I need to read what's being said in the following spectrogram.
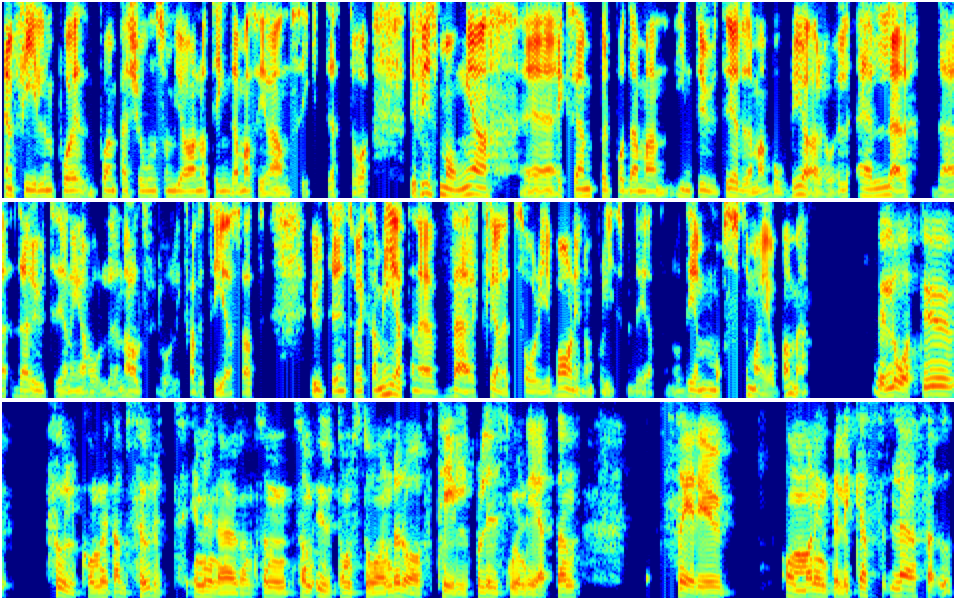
en film på, på en person som gör någonting där man ser ansiktet. Och det finns många eh, exempel på där man inte utreder där man borde göra, eller, eller där, där utredningar håller en alltför dålig kvalitet. Så att utredningsverksamheten är verkligen ett sorgebarn inom Polismyndigheten och det måste man jobba med. Det låter ju fullkomligt absurt i mina ögon. Som, som utomstående då till Polismyndigheten så är det ju, om man inte lyckas lösa, upp,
